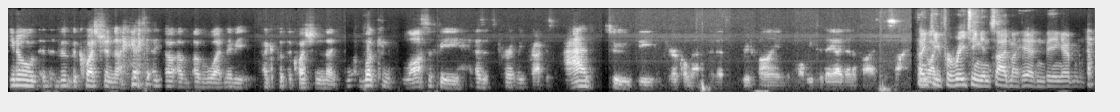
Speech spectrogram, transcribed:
you know, the, the question of, of what maybe I could put the question that what can philosophy, as it's currently practiced, add to the empirical method as refined what we today identify as the science? Thank you, know, you for reaching inside my head and being able to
